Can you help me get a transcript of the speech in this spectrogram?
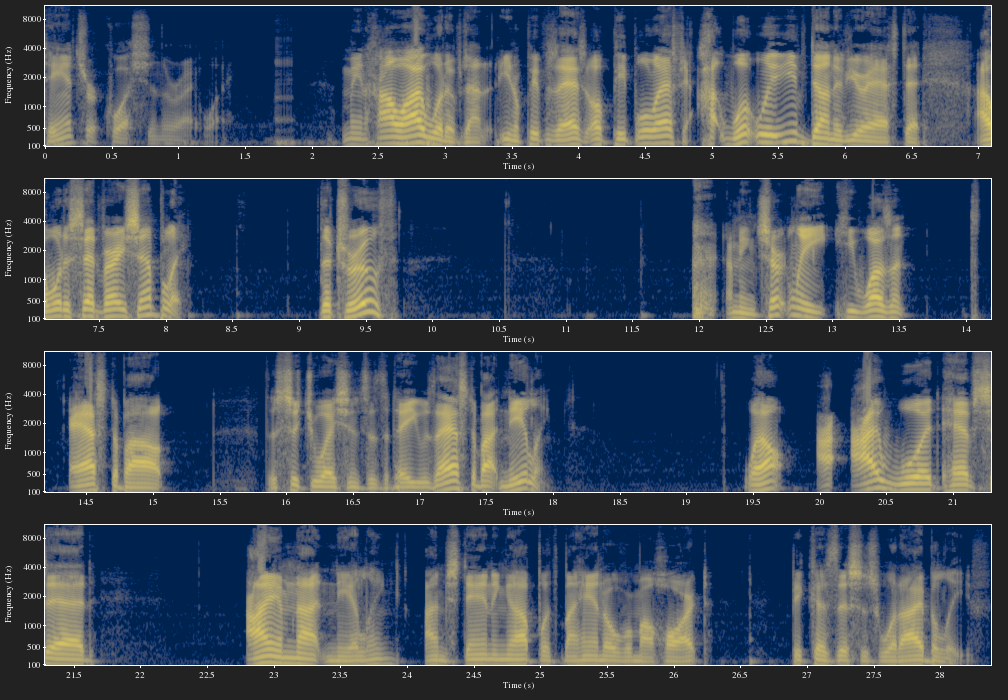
to answer a question the right way. I mean, how I would have done it. You know, people ask, oh, people will ask me, what would you've done if you're asked that? I would have said very simply, the truth. I mean, certainly he wasn't asked about the situations of the day. He was asked about kneeling. Well, I, I would have said, I am not kneeling. I'm standing up with my hand over my heart because this is what I believe.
